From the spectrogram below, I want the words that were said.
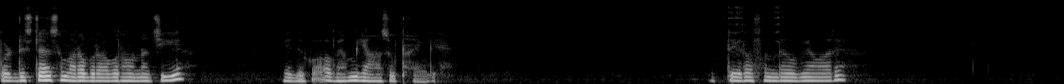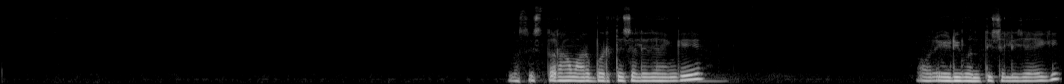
पर डिस्टेंस हमारा बराबर होना चाहिए। ये देखो, अब हम यहाँ से उठाएँगे। तेरह फंदे हो गए हमारे। बस इस तरह हमारे बढ़ते चले जाएँगे और एड़ी बनती चली जाएगी।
